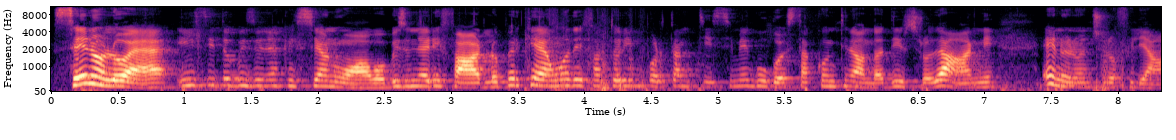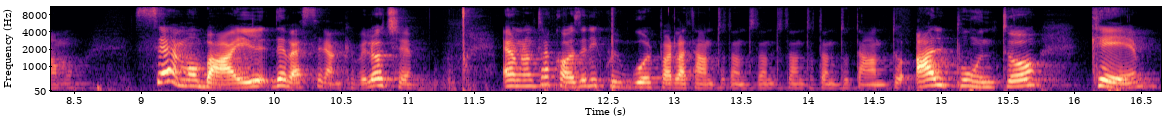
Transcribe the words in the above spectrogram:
Se non lo è, il sito bisogna che sia nuovo, bisogna rifarlo perché è uno dei fattori importantissimi e Google sta continuando a dircelo da anni e noi non ce lo filiamo. Se è mobile deve essere anche veloce. È un'altra cosa di cui Google parla tanto, tanto, tanto, tanto, tanto, tanto, al punto che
